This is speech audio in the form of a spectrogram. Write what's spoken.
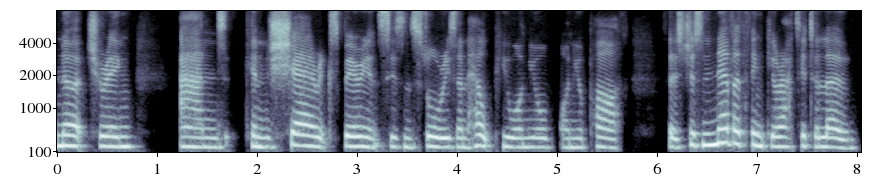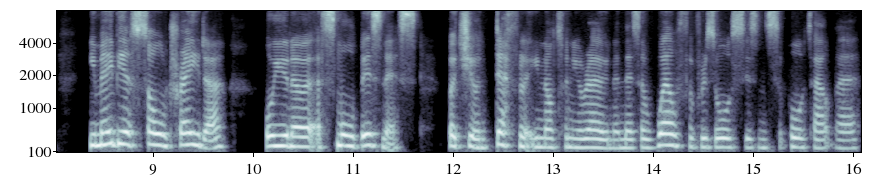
nurturing, and can share experiences and stories and help you on your on your path. So it's just never think you're at it alone. You may be a sole trader or you know a small business, but you're definitely not on your own. And there's a wealth of resources and support out there.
